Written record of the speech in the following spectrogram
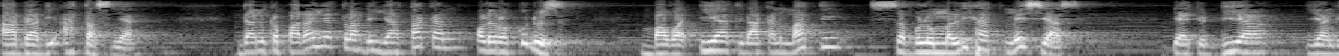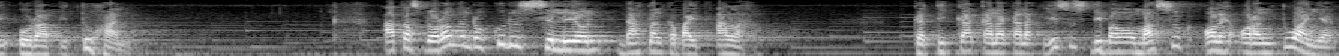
ada di atasnya, dan kepadanya telah dinyatakan oleh Roh Kudus bahwa ia tidak akan mati sebelum melihat Mesias, yaitu Dia yang diurapi Tuhan. Atas dorongan Roh Kudus, Simeon datang ke bait Allah. Ketika kanak-kanak Yesus dibawa masuk oleh orang tuanya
